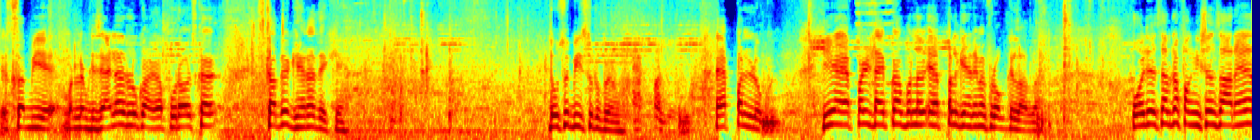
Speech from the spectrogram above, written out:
ये सब ये मतलब डिज़ाइनर लुक आएगा पूरा उसका इसका भी गहरा देखिए। दो सौ बीस रुपये में। एप्पल लुक ये एप्पल टाइप का मतलब एप्पल गहरे में फ्रॉक के अलावा और जैसे अपने फ़ंक्शंस आ रहे हैं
